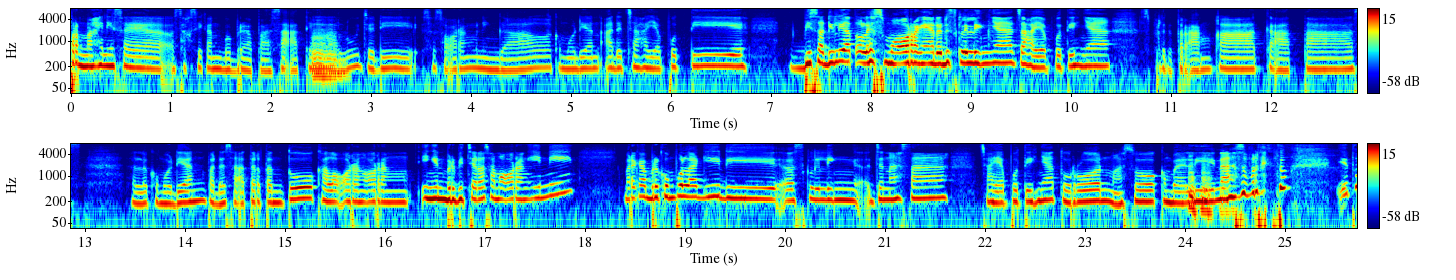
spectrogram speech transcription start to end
pernah ini saya saksikan beberapa saat yang Hmm. lalu. Jadi seseorang meninggal kemudian ada cahaya putih. Bisa dilihat oleh semua orang yang ada di sekelilingnya cahaya putihnya seperti terangkat ke atas. Lalu kemudian pada saat tertentu kalau orang-orang ingin berbicara sama orang ini mereka berkumpul lagi di eh, sekeliling jenazah, cahaya putihnya turun, masuk kembali. Nah, seperti itu. Itu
